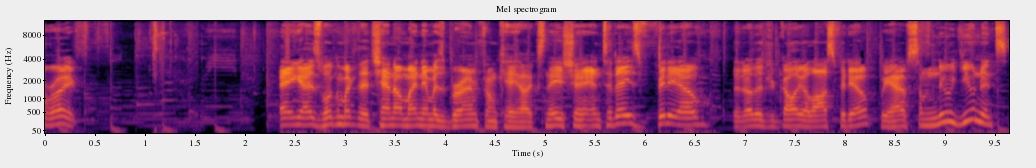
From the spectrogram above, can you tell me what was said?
right. Hey guys, welcome back to the channel. My name is Brian from KHux Nation. In today's video, the other Dragalia Lost video, we have some new units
